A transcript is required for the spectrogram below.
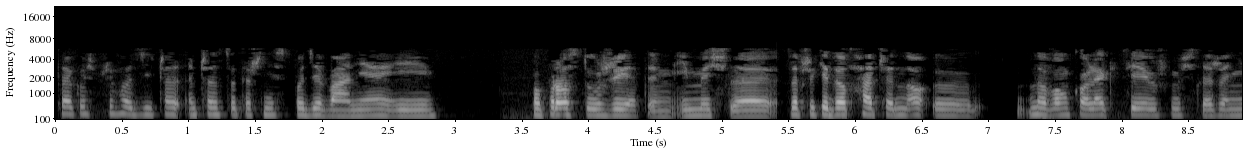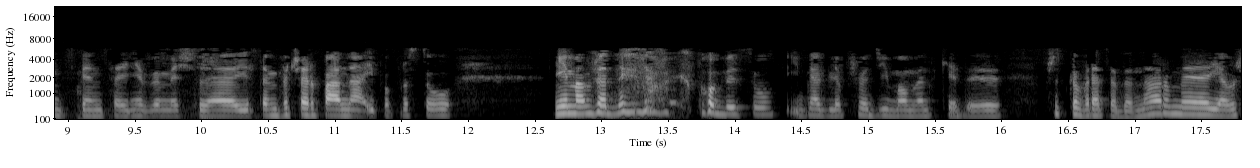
to jakoś przychodzi często też niespodziewanie i po prostu żyję tym i myślę, zawsze kiedy odhaczę no, y, nową kolekcję, już myślę, że nic więcej nie wymyślę, jestem wyczerpana i po prostu nie mam żadnych nowych pomysłów i nagle przychodzi moment, kiedy wszystko wraca do normy, ja już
